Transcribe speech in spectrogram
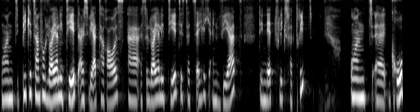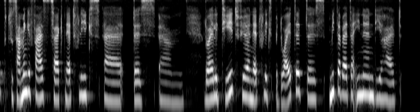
Und ich pick jetzt einfach Loyalität als Wert heraus. Äh, also Loyalität ist tatsächlich ein Wert, den Netflix vertritt. Und äh, grob zusammengefasst sagt Netflix, äh, dass ähm, Loyalität für Netflix bedeutet, dass MitarbeiterInnen, die halt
